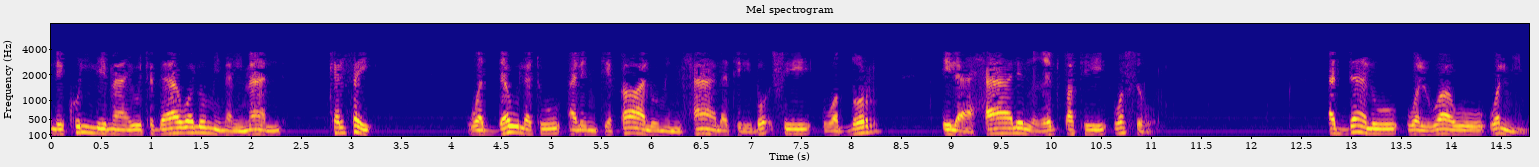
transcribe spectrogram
لكل ما يتداول من المال كالفيء. والدولة الانتقال من حالة البؤس والضر إلى حال الغبطة والسرور. الدال والواو والميم.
